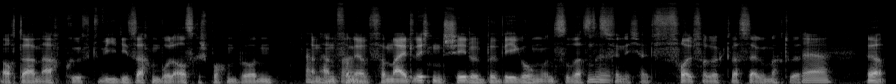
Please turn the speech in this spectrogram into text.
auch da nachprüft, wie die Sachen wohl ausgesprochen wurden. Anhand von der vermeintlichen Schädelbewegung und sowas. Das finde ich halt voll verrückt, was da gemacht wird. Ja. Ja.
